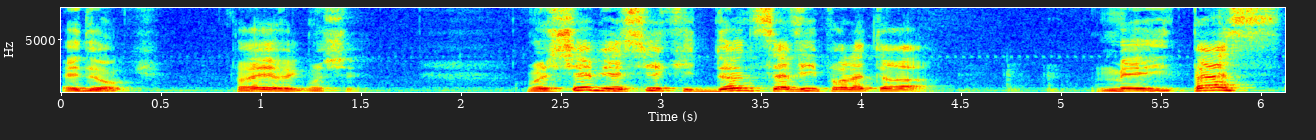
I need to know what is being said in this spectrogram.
Et donc, pareil avec Moshe. Moshe, bien sûr, qui donne sa vie pour la Torah, mais il passe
